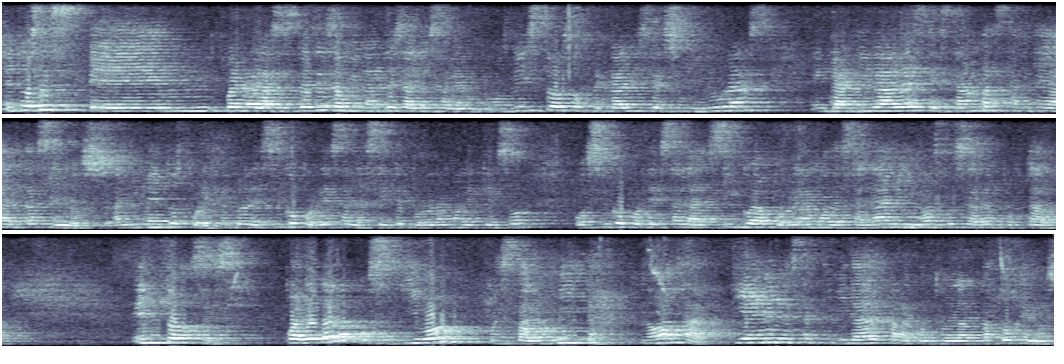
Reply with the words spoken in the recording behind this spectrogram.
Entonces, eh, bueno, las especies dominantes ya las habíamos visto, son fecales sumiduras, en cantidades que están bastante altas en los alimentos, por ejemplo, de 5 por 10 a las 7 por gramo de queso o 5 por 10 a las 5 por gramo de salami, ¿no? Esto se ha reportado. Entonces, por el lado positivo, pues palomita, ¿no? O sea, tienen esta actividad para controlar patógenos.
